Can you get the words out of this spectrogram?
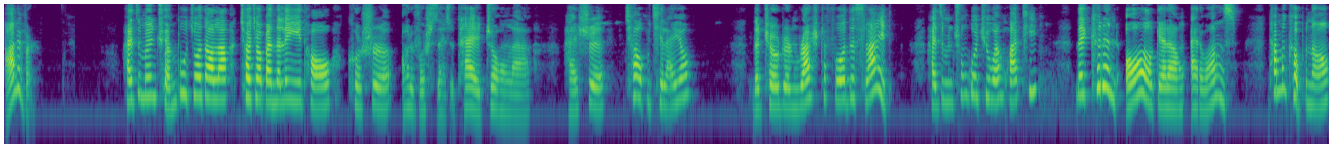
Oliver. 孩子们全部坐到了跷跷板的另一头，可是奥利弗实在是太重了，还是 翘不起来哟。The children rushed for the slide. 孩子们冲过去玩滑梯。They couldn't all get on at once. 他们可不能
